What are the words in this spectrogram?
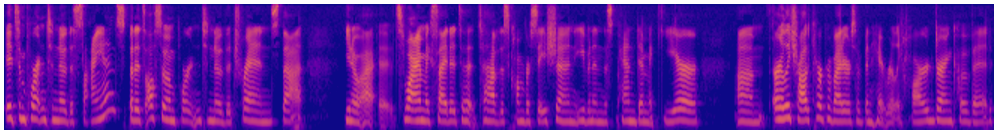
it's important to know the science, but it's also important to know the trends that, you know, I, it's why I'm excited to, to have this conversation, even in this pandemic year. Um, early childcare providers have been hit really hard during COVID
